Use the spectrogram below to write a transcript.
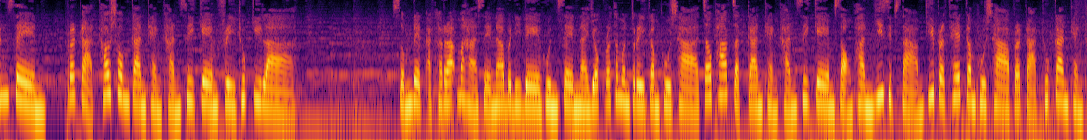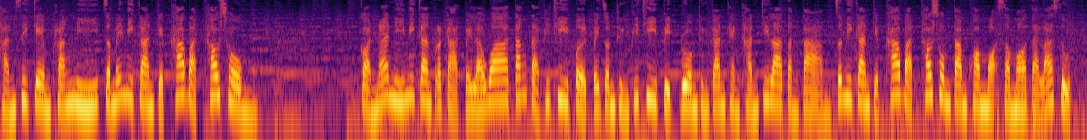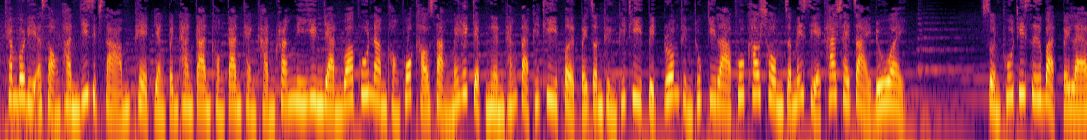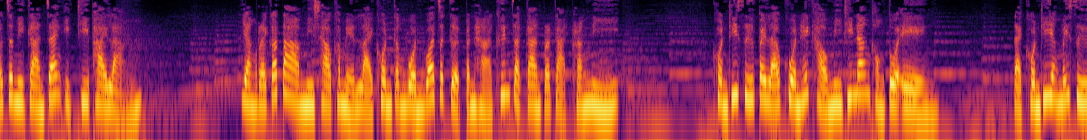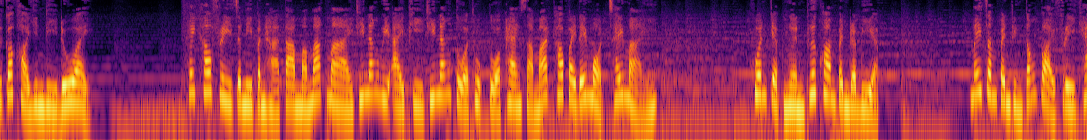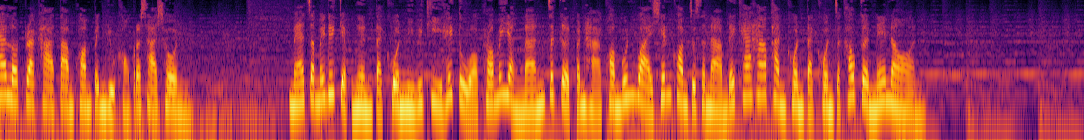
ฮุนเซน ประกาศเข้าชมการแข่งขันซีเกมฟรีทุกกีฬา สมเด็จอัครมหาเสนาบดีเดฮุนเซนนายกรัฐมนตรีกัมพูชาเจ้าภาพจัดการแข่งขันซีเกม 2023 ที่ประเทศกัมพูชาประกาศทุกการแข่งขันซีเกมครั้งนี้จะไม่มีการเก็บค่าบัตรเข้าชม ก่อนหน้านี้มีการประกาศไปแล้วว่าตั้งแต่พิธีเปิดไปจนถึงพิธีปิดรวมถึงการแข่งขันกีฬาต่างๆ จะมีการเก็บค่าบัตรเข้าชมตามความเหมาะสมแต่ล่าสุดแคนเบเดีย2023 เพจอย่างเป็นทางการของการแข่งขันครั้งนี้ยืนยันว่าผู้นำของพวกเขาสั่งไม่ให้เก็บเงินทั้งแต่พิธีเปิดไปจนถึงพิธีปิดร่วมถึงทุกกีฬาผู้เข้าชมจะไม่เสียค่าใช้จ่ายด้วย ส่วนผู้ที่ซื้อบัตรไปแล้วจะมีการแจ้งอีกทีภายหลัง อย่างไรก็ตามมีชาวเขมรหลายคนกังวลว่าจะเกิดปัญหาขึ้นจากการประกาศครั้งนี้ คนที่ซื้อไปแล้วควรให้เขามีที่นั่งของตัวเอง แต่คนที่ยังไม่ซื้อก็ขอยินดีด้วย ให้เข้าฟรีจะมีปัญหาตามมามากมายที่นั่ง VIP ที่นั่งตั๋วถูกตั๋วแพงสามารถเข้าไปได้หมดใช่ไหม ควรเก็บเงินเพื่อความเป็นระเบียบ ไม่จำเป็นถึงต้องปล่อยฟรีแค่ลดราคาตามความเป็นอยู่ของประชาชน แม้จะไม่ได้เก็บเงินแต่ควรมีวิธีให้ตั๋ว เพราะไม่อย่างนั้นจะเกิดปัญหาความวุ่นวายเช่นความจุสนามได้แค่ 5,000 คนแต่คนจะเข้าเกินแน่นอน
